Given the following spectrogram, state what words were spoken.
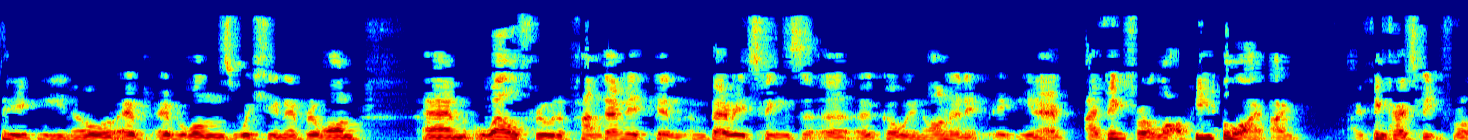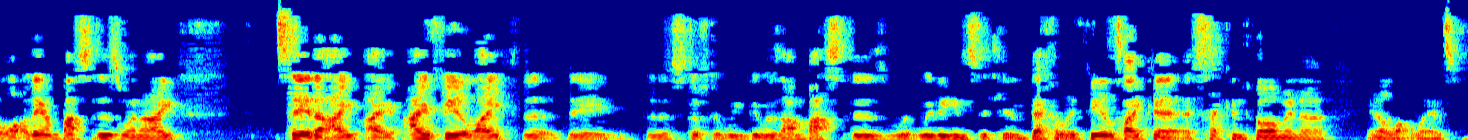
you know, everyone's wishing everyone um, well through the pandemic and, and various things that are, are going on. And it, it, you know, I think for a lot of people, I, I, I think I speak for a lot of the ambassadors when I say that I, I, I feel like the, the, the stuff that we do as ambassadors with, with the Institute definitely feels like a, a second home in a, in a lot of ways.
